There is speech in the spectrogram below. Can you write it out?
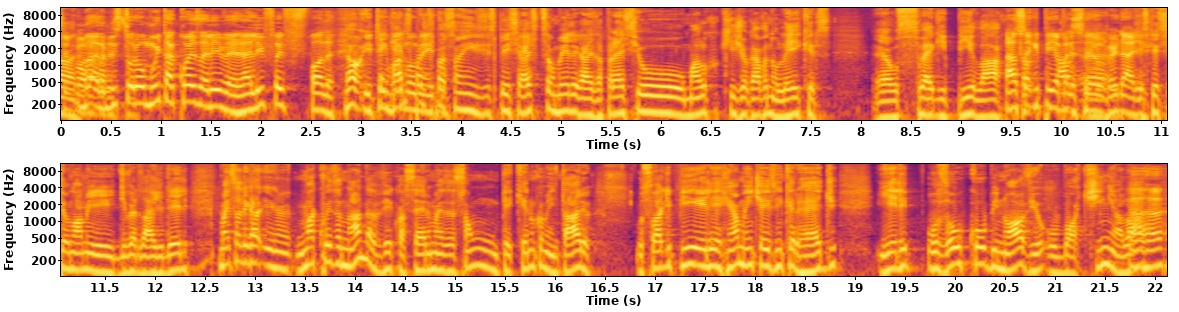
ali. Mano, misturou muita coisa ali, velho. Ali foi foda. Não, e tem várias momento. participações especiais que são bem legais. Aparece o maluco que jogava no Lakers, é o Swag P lá. Ah, o Swag P apareceu, É, verdade. Esqueci o nome de verdade dele. Mas tá ligado? Uma coisa nada a ver com a série, mas é só um pequeno comentário. O Swag P, ele realmente é sneakerhead e ele usou o Kobe 9, o botinha lá, Aham.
